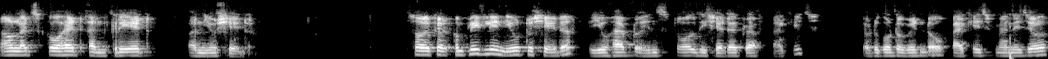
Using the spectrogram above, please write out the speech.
Now let's go ahead and create a new shader. So if you're completely new to shader, you have to install the shader graph package. You have to go to window, package manager,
